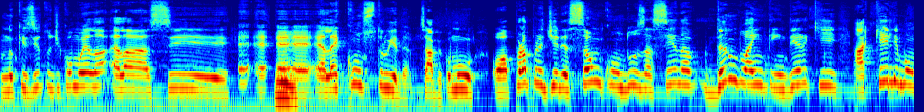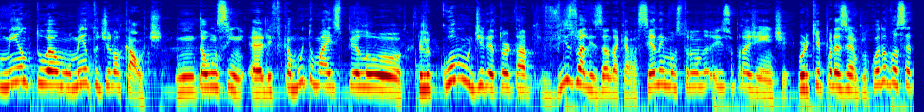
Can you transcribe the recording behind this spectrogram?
no quesito de como ela, ela se. é- é- é- ela é construída, sabe? Como a própria direção conduz a cena, dando a entender que aquele momento é o momento de nocaute. Então, assim, é, ele fica muito mais pelo, pelo como o diretor tá visualizando aquela cena e mostrando isso pra gente. Porque, por exemplo, quando você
